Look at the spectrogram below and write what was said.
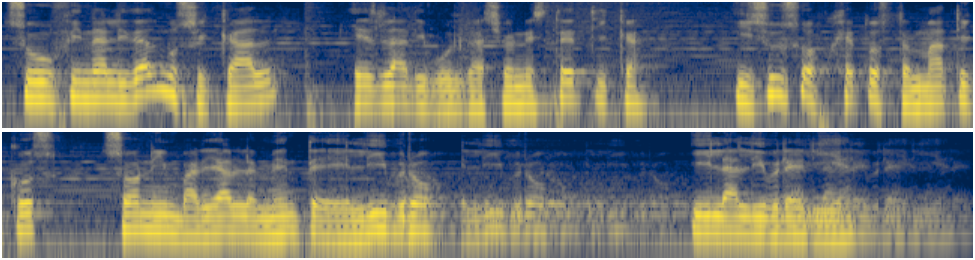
Su finalidad musical es la divulgación estética y sus objetos temáticos son invariablemente el libro, el libro y la librería.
